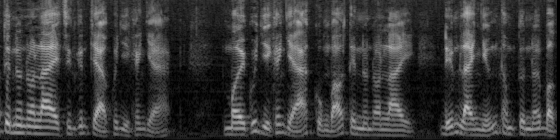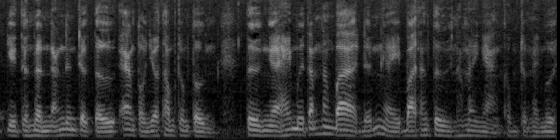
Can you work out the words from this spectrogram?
tin Ninh Online xin kính chào quý vị khán giả. Mời quý vị khán giả cùng báo tin Ninh Online điểm lại những thông tin nổi bật về tình hình an ninh trật tự, an toàn giao thông trong tuần từ ngày 28 tháng 3 đến ngày 3 tháng 4 năm 2020.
